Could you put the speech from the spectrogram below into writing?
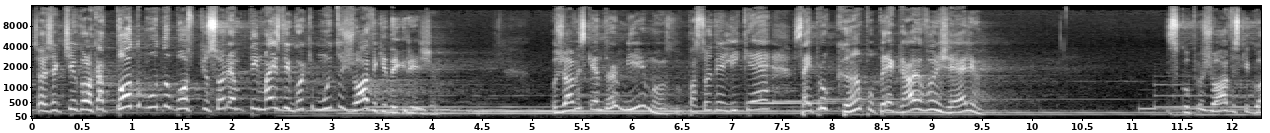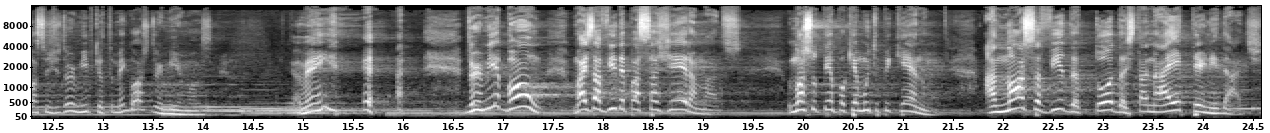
o senhor já tinha que colocar todo mundo no bolso, porque o senhor é, tem mais vigor que muito jovem aqui da igreja. Os jovens querem dormir, irmãos. O pastor Deli quer sair para o campo, pregar o evangelho. Desculpe os jovens que gostam de dormir, porque eu também gosto de dormir, irmãos. Amém? dormir é bom, mas a vida é passageira, amados. O nosso tempo aqui é muito pequeno. A nossa vida toda está na eternidade.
